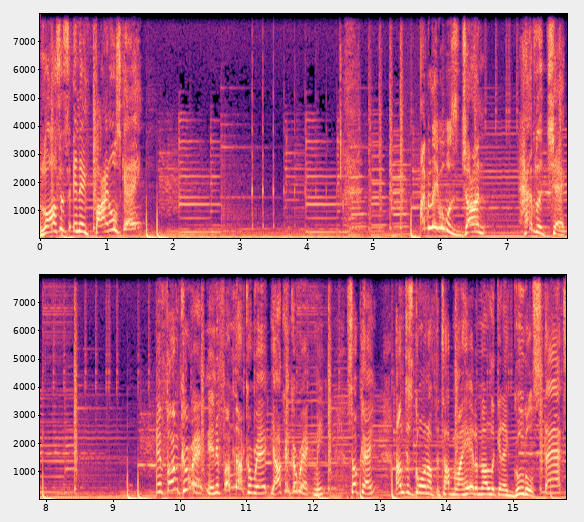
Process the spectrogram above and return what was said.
losses in a finals game. I believe it was John Havlicek. If I'm correct, and if I'm not correct, y'all can correct me. It's okay. I'm just going off the top of my head. I'm not looking at Google stats.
